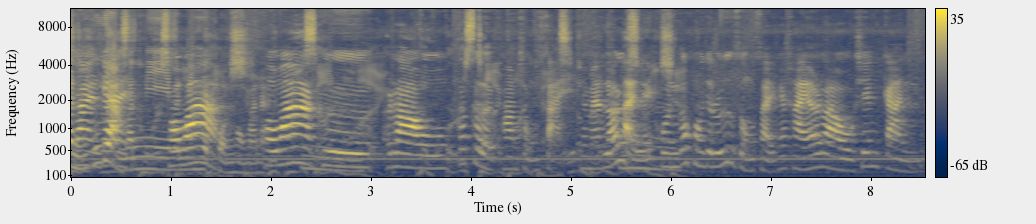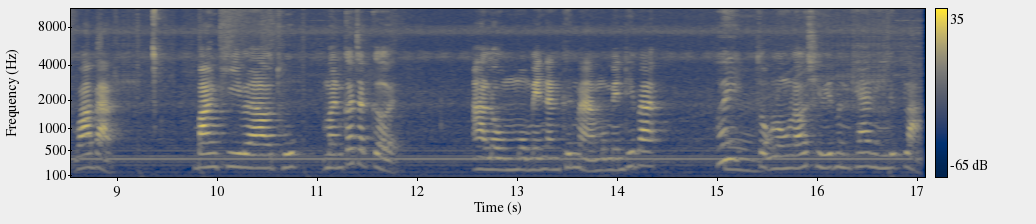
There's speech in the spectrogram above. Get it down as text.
มันใช่ทุกอย่างใช่มันมีเพมันราะมีว่าเหตุผลของมันอะ เพราะว่าคือเราก็เกิดความสงสัยใช่ไหมแล้วหลาย ๆ คนก็คงจะรู้สึกสงสัยคล้าย ๆ เราเช่นกันว่าแบบบางทีเวลาเราทุกข์มันก็จะเกิดอารมณ์โมเมนต์นั้นขึ้นมาโมเมนต์ที่ว่าเฮ้ยอืมตกลงแล้วชีวิตมันแค่นี้หรือเปล่า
